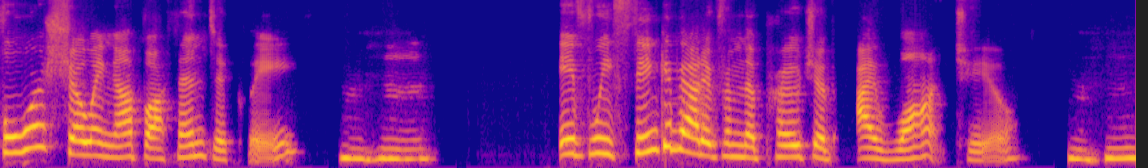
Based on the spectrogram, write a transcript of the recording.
for showing up authentically, mm-hmm if we think about it from the approach of I want to, mm-hmm.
